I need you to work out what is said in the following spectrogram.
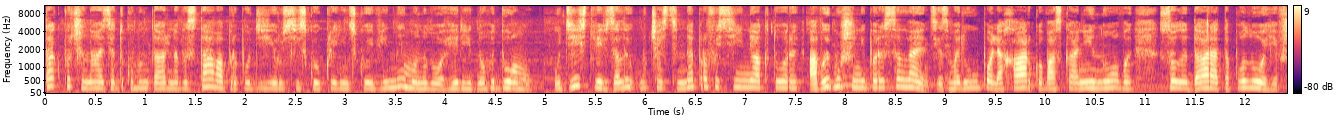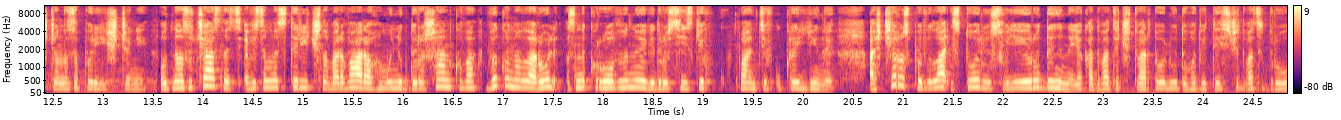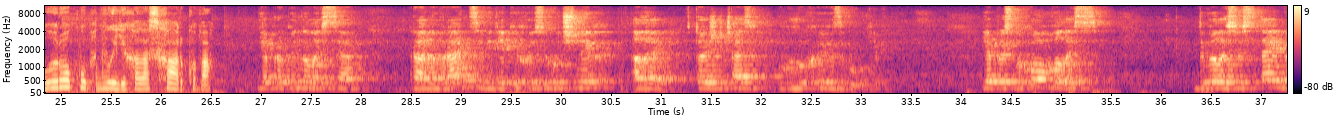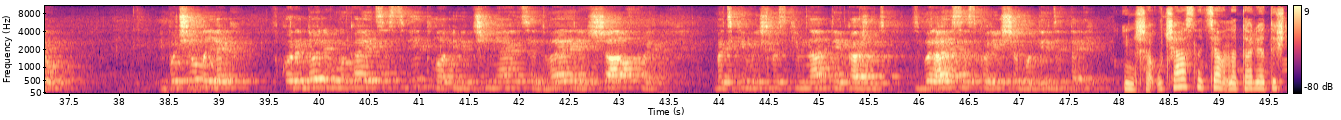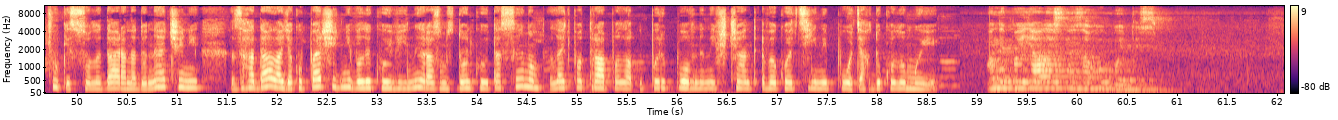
Так починається документальна вистава про події російсько-української війни монологи рідного дому. У дійстві взяли участь не професійні актори, а вимушені переселенці з Маріуполя, Харкова, Асканії Нови, Солидара та Пологів, що на Запоріжчині. Одна з учасниць, 18-річна Варвара Гоменюк Дорошенкова, виконала роль знекровленої від російських окупантів України, а ще розповіла історію своєї родини, яка 24 лютого 2022 року виїхала з Харкова. Я прокинулася рано вранці від якихось гучних, але в той же час глухих звуків. Я прислуховувалась, дивилась у стелю і почула, як в коридорі вмикається світло і відчиняються двері, шафи. Батьки вийшли з кімнати і кажуть: збирайся скоріше, буди дітей. Інша учасниця Наталія Тищук із Солидара на Донеччині згадала, як у перші дні великої війни разом з донькою та сином ледь потрапила у переповнений вщент евакуаційний потяг до Коломиї. Вони боялись не загубитись.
